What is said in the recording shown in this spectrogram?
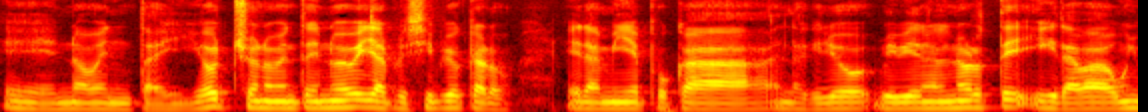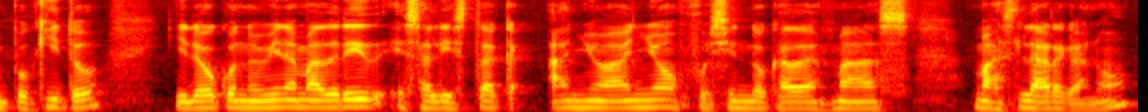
98, eh, 99 y al principio, claro, era mi época en la que yo vivía en el norte y grababa muy poquito y luego cuando vine a Madrid esa lista año a año fue siendo cada vez más, más larga, ¿no?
